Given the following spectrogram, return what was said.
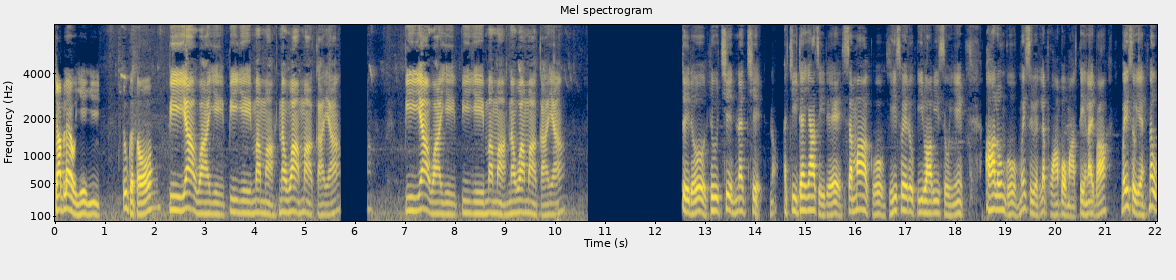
ရပလက်ကိုရေးရင်တုကတော ပိယဝါယေပိယေမမနဝမကာယပိယဝါယေပိယေမမနဝမကာယ တွေတို့လူချစ်နှက်ချစ်เนาะအကြည်တက်ရစေတဲ့စမကိုရေးဆွဲလို့ပြီးသွားပြီဆိုရင် အားလုံးကိုမိတ်ဆွေရဲ့လက်ဖွားပေါ်မှာတင်လိုက်ပါမိတ်ဆွေရဲ့နှုတ်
